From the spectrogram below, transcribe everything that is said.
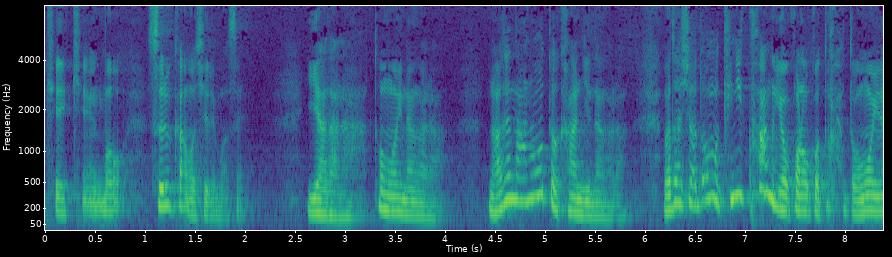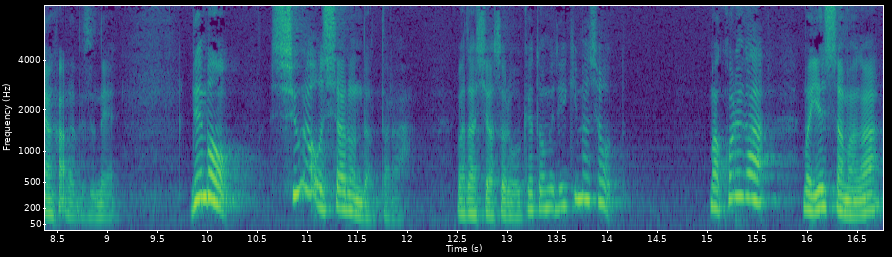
経験をするかもしれません。嫌だなと思いながら、なぜなのと感じながら、私はどうも気に食わぬよ、このことはと思いながらですね。でも、主がおっしゃるんだったら、私はそれを受け止めていきましょう。まあ、これが、イエス様が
